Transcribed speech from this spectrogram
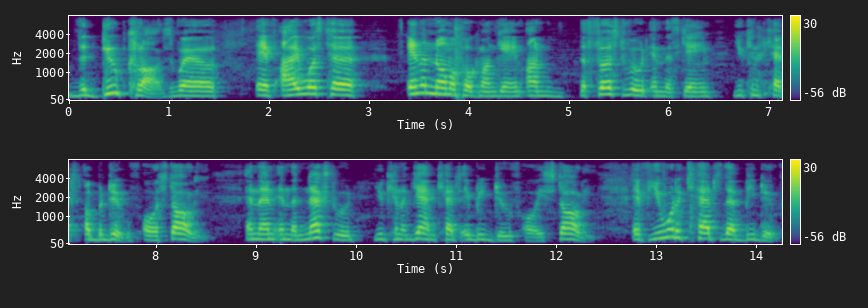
the dupe clause, where if I was to, in the normal Pokemon game, on the first route in this game, you can catch a Bidoof or a Starly. And then in the next route, you can again catch a Bidoof or a Starly. If you were to catch that Bidoof,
